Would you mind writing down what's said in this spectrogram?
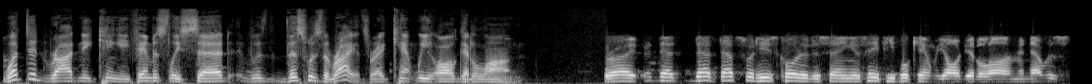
what did Rodney King? He famously said, was, "This was the riots, right? Can't we all get along?" Right. That that that's what he's quoted as saying is, "Hey, people, can't we all get along?" And that was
